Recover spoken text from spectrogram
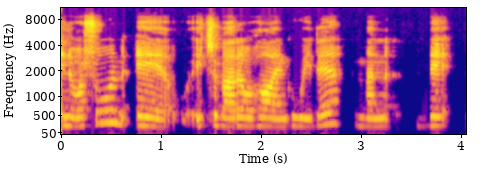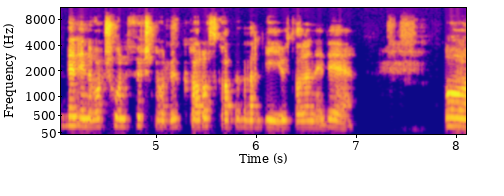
innovasjon er ikke bare å ha en god idé, men det er en innovasjon først når du klarer å skape verdi ut av den ideen. Og,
